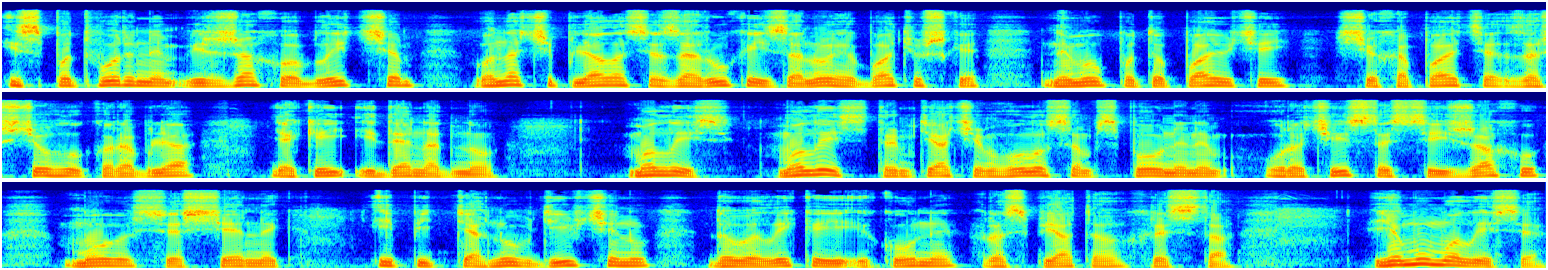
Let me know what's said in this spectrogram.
Із спотвореним від жаху обличчям вона чіплялася за руки й за ноги батюшки, немов потопаючий, що хапається за щоглу корабля, який іде на дно. Молись, молись, тремтячим голосом, сповненим урочистості й жаху, мовив священник і підтягнув дівчину до великої ікони розп'ятого Христа. Йому молися,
